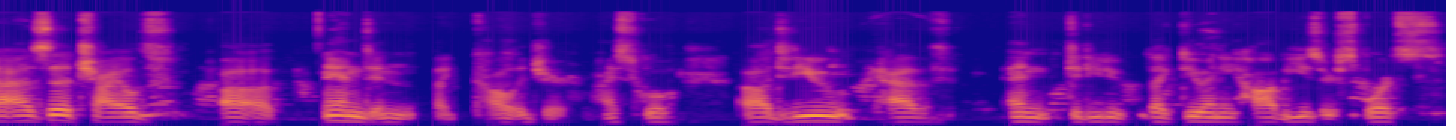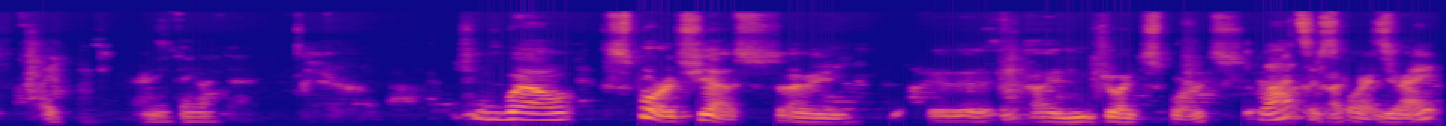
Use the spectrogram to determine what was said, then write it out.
as a child, uh, and in like college or high school, uh, did you have and did you do, like do any hobbies or sports like or anything like that? Well, sports, yes. I mean, uh, I enjoyed sports. Lots of I- sports, yeah. right?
